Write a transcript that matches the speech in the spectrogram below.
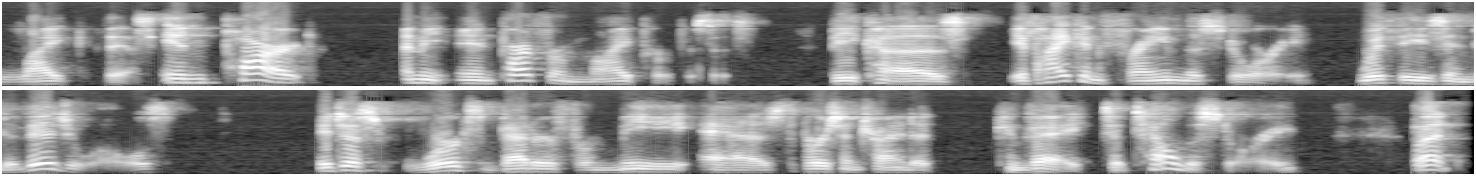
like this, in part, I mean, in part for my purposes, because if I can frame the story with these individuals, it just works better for me as the person trying to convey, to tell the story. But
